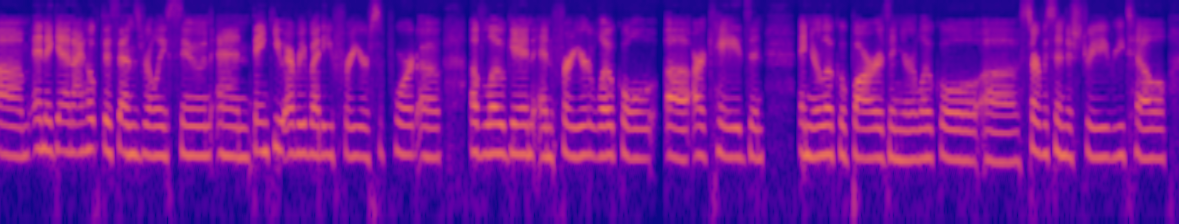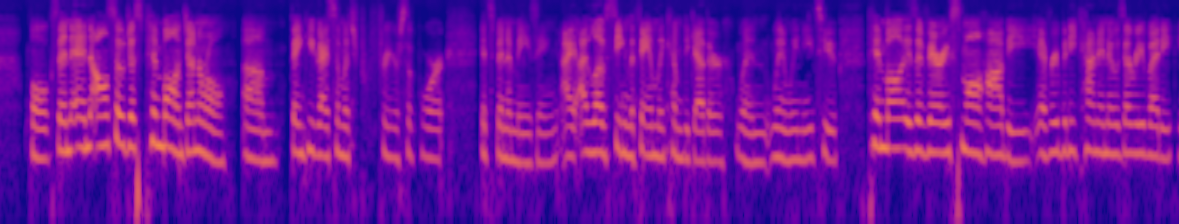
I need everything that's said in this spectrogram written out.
Um, and again, I hope this ends really soon. And thank you everybody for your support of, of Logan and for your local uh, arcades and, and your local bars and your local uh, service industry, retail folks, and, and also just pinball in general. Um, thank you guys so much for your support. It's been amazing. I, I love seeing the family come together when, when we need to. Pinball is a very small hobby. Everybody kind of knows everybody.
